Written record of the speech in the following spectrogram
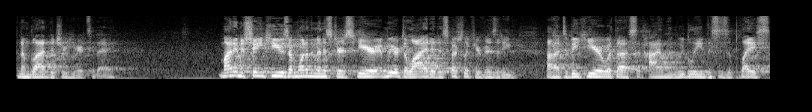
And I'm glad that you're here today. My name is Shane Hughes. I'm one of the ministers here, and we are delighted, especially if you're visiting uh, to be here with us at Highland. We believe this is a place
